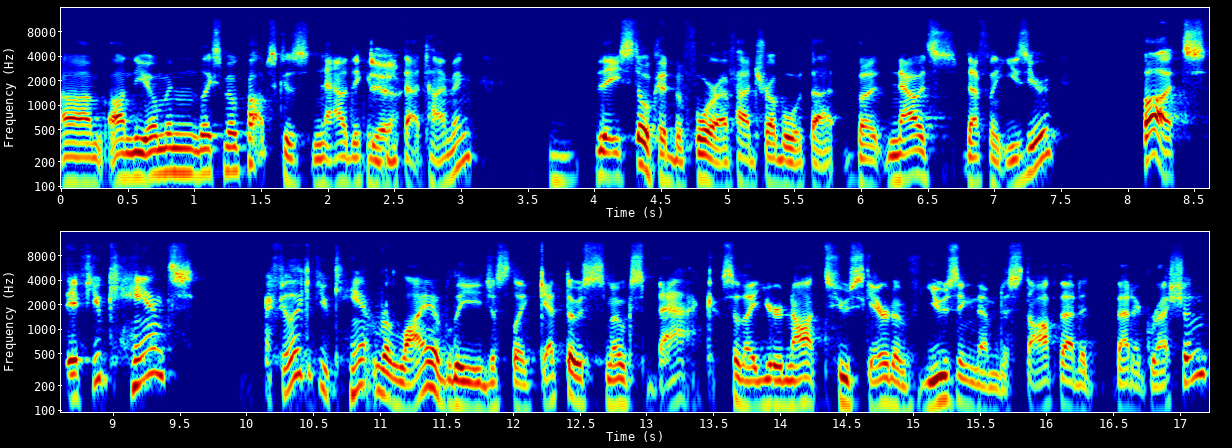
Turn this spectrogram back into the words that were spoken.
um, on the Omen like smoke pops because now they can Yeah. beat that timing. They still could before. I've had trouble with that, but now it's definitely easier. But if you can't, I feel like if you can't reliably just like get those smokes back so that you're not too scared of using them to stop that that aggression,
